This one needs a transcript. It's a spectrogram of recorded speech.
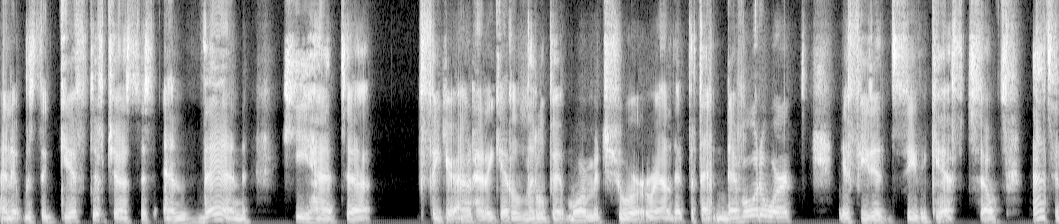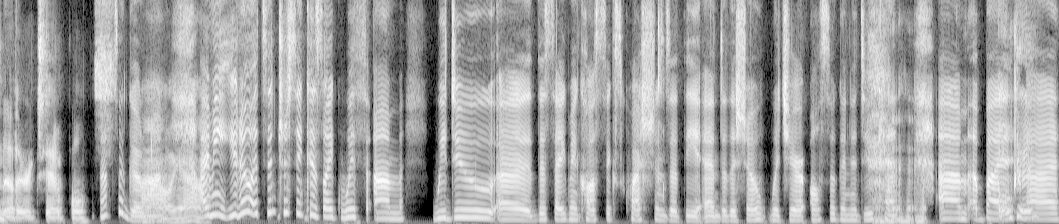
And it was the gift of justice. And then he had to figure out how to get a little bit more mature around it. But that never would have worked if he didn't see the gift. So that's another example. That's a good wow, one. yeah. I mean, you know, it's interesting because, like, with um, we do uh, the segment called Six Questions at the end of the show, which you're also going to do, Ken. Um, but Okay. uh,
